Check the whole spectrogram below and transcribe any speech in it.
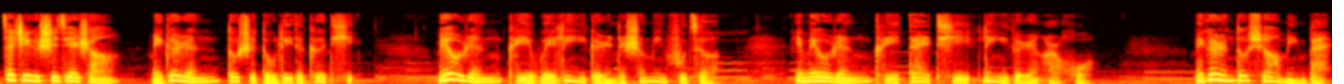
在这个世界上，每个人都是独立的个体，没有人可以为另一个人的生命负责，也没有人可以代替另一个人而活。每个人都需要明白，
